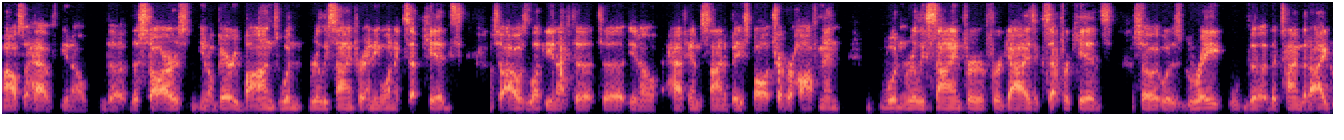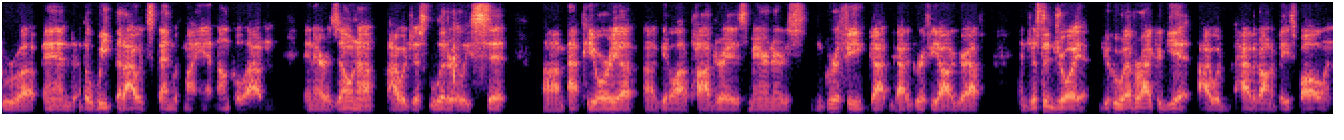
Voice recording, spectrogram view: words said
I also have you know the the stars. You know, Barry Bonds wouldn't really sign for anyone except kids. So I was lucky enough to to you know have him sign a baseball. Trevor Hoffman wouldn't really sign for for guys except for kids. So it was great the the time that I grew up and the week that I would spend with my aunt and uncle out in, in Arizona, I would just literally sit um, at Peoria, uh, get a lot of Padres, Mariners, Griffey got got a Griffey autograph, and just enjoy it. Whoever I could get, I would have it on a baseball. And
